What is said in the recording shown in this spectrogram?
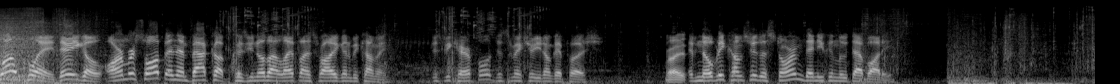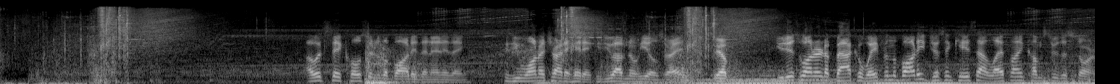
Well played. There you go. Armor swap and then back up because you know that lifeline's probably going to be coming. Just be careful, just to make sure you don't get pushed. Right. If nobody comes through the storm, then you can loot that body. I would stay closer to the body than anything. Because you want to try to hit it, because you have no heals, right? Yep. You just want her to back away from the body, just in case that lifeline comes through the storm.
